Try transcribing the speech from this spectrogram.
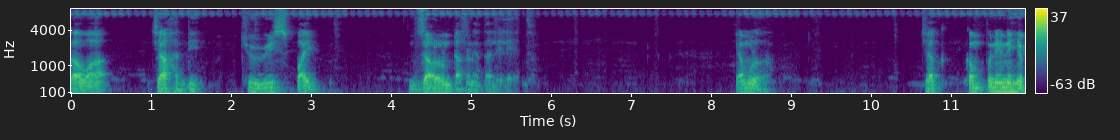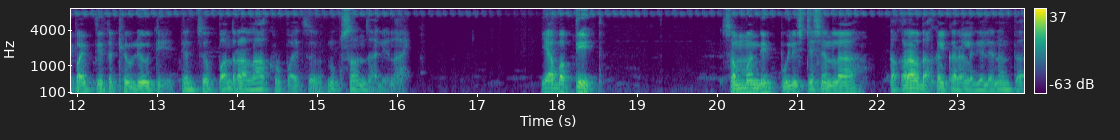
गावाच्या हद्दीत चोवीस पाईप जाळून टाकण्यात आलेले आहेत. त्यामुळं ज्या कंपनीने हे पाईप तिथं ठेवले होते त्यांचं पंधरा लाख रुपयाचं नुकसान झालेलं आहे. या बाबतीत संबंधित पोलीस स्टेशनला तक्रार दाखल करायला गेल्यानंतर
